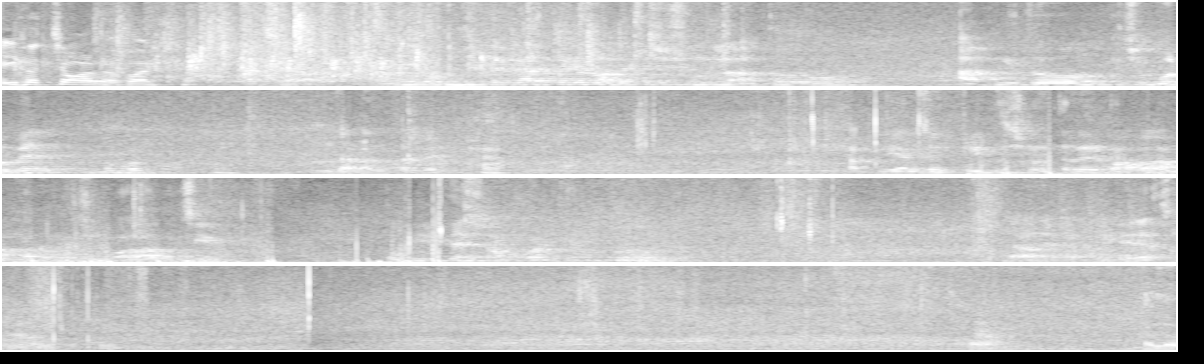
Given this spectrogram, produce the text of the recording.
এই হচ্ছে আমার ব্যাপার। আমি অভিজিতের কাছ থেকে অনেক কিছু শুনলাম তো আপনি তো কিছু বলবেন? দাঁড়ান তাহলে। হ্যাঁ। আপনি একজন প্রীতি সন্তানের বাবা আপনারও কিছু বলা উচিত? অভিজিতের সম্পর্কে। দাদাটা ফেটে যাচ্ছে হ্যাঁ। হ্যালো।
